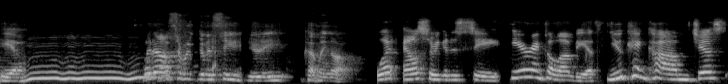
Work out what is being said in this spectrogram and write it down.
yeah. What else are we going to see, Judy, coming up? What else are we going to see here in Columbia? You can come just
